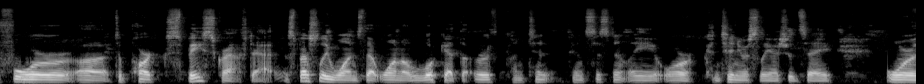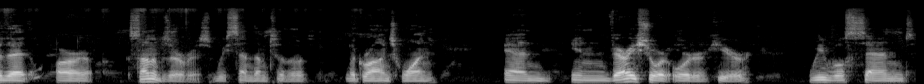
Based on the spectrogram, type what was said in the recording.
for uh, to park spacecraft at, especially ones that want to look at the Earth con- consistently or continuously, I should say, or that are sun observers. We send them to the Lagrange one, and in very short order here, we will send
